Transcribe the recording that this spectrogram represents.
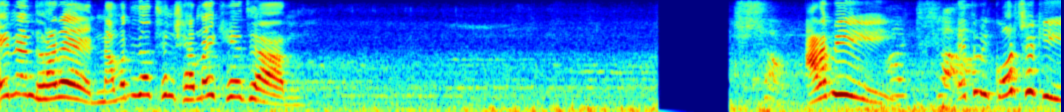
এই নেন, ধরেন, নামাজে যাচ্ছেন, শ্যামাই খেয়ে যান। আরবি। এ তুমি করছ কি?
